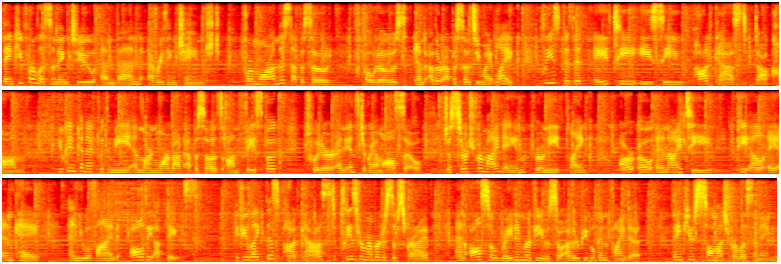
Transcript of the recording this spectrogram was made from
Thank you for listening to And Then Everything Changed. For more on this episode, photos, and other episodes you might like, please visit atecpodcast.com. You can connect with me and learn more about episodes on Facebook, Twitter, and Instagram also. Just search for my name, Ronit Plank, R O N I T P L A N K, and you will find all the updates. If you like this podcast, please remember to subscribe and also rate and review so other people can find it. Thank you so much for listening.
